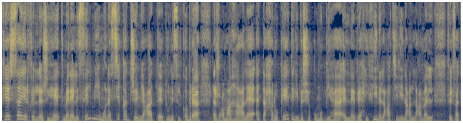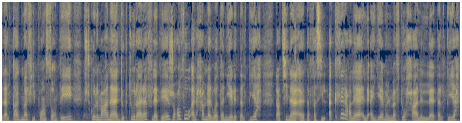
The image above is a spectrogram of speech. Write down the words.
في إيش صاير في الجهات منال السلمي منسقة جامعات تونس الكبرى. نرجع معها على التحركات اللي باش يقوموا بها الباحثين العاطلين عن العمل في الفترة القادمة في point santé باش تكون معنا الدكتورة رفلة تاج عضو الحملة الوطنية للتلقيح تعطينا تفاصيل أكثر على الأيام المفتوحة للتلقيح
